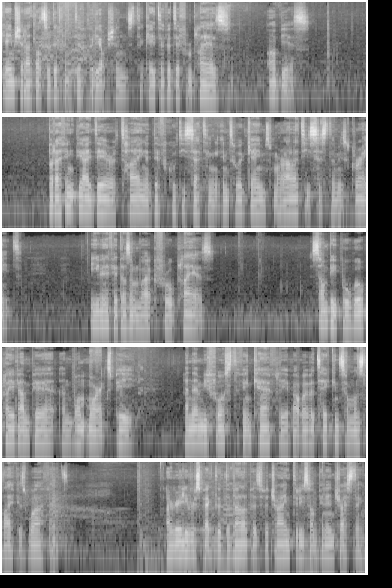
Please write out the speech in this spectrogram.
games should add lots of different difficulty options to cater for different players, obvious. But I think the idea of tying a difficulty setting into a game's morality system is great, even if it doesn't work for all players. Some people will play Vampyr and want more XP, and then be forced to think carefully about whether taking someone's life is worth it. I really respect the developers for trying to do something interesting,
